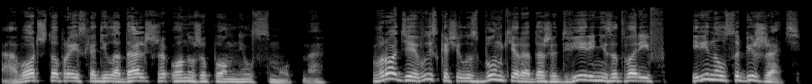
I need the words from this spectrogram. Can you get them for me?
А вот что происходило дальше, он уже помнил смутно. Вроде выскочил из бункера, даже двери не затворив, и ринулся бежать.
